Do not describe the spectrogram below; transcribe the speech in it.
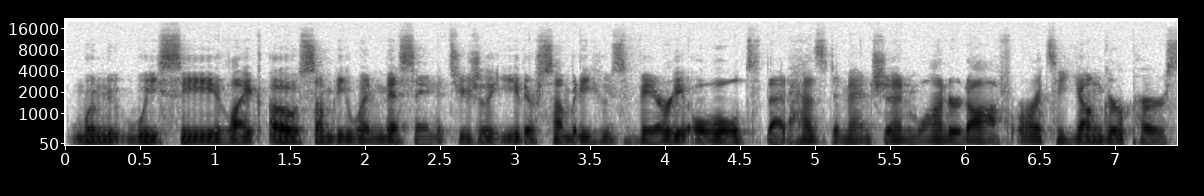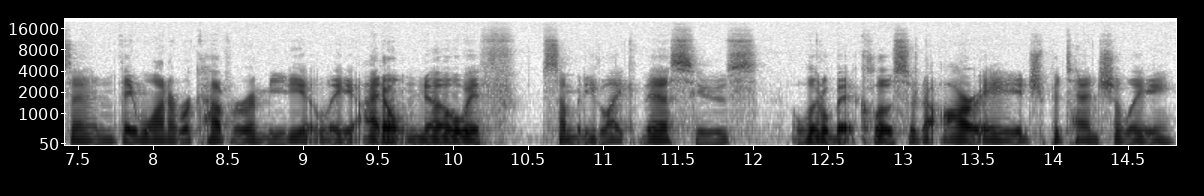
when we see like, oh, somebody went missing, it's usually either somebody who's very old that has dementia and wandered off, or it's a younger person they want to recover immediately. I don't know if somebody like this who's a little bit closer to our age potentially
